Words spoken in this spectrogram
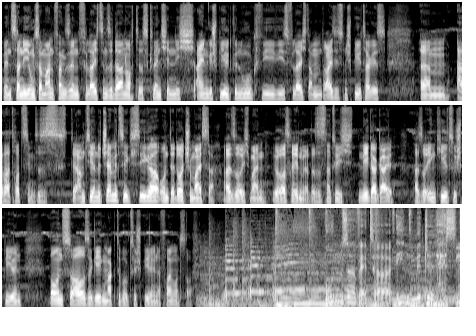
Wenn es dann die Jungs am Anfang sind, vielleicht sind sie da noch das Quäntchen nicht eingespielt genug, wie, wie es vielleicht am 30. Spieltag ist. Ähm, aber trotzdem, das ist der amtierende Champions League-Sieger und der deutsche Meister. Also ich meine, über was reden wir? Das ist natürlich mega geil. Also in Kiel zu spielen, bei uns zu Hause gegen Magdeburg zu spielen, da freuen wir uns drauf. Unser Wetter in Mittelhessen.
